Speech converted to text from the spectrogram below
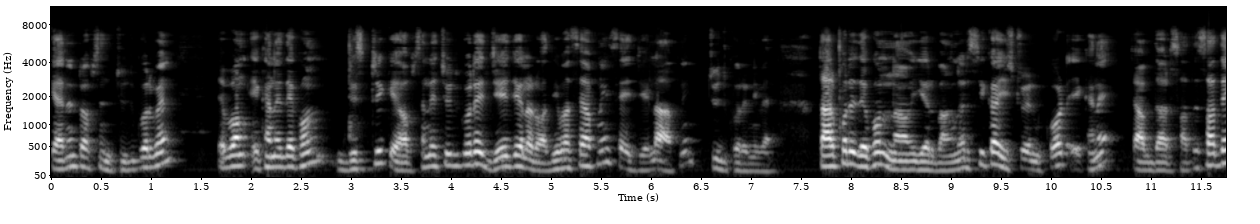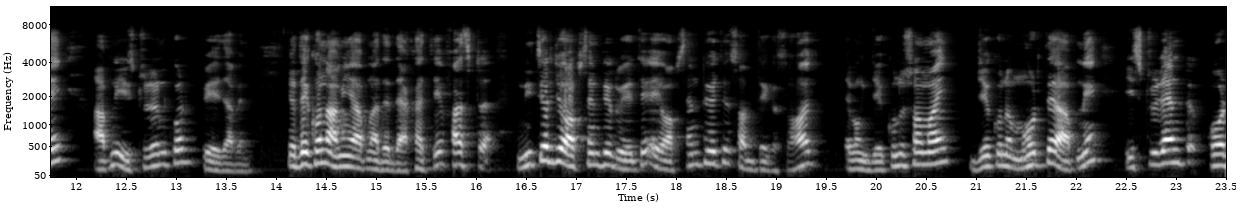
current option choose করবেন, এবং এখানে দেখুন ডিস্ট্রিক্ট অপশানে চুজ করে যে জেলার অধিবাসী আপনি, সেই জেলা আপনি চুজ করে নেবেন। তারপরে দেখুন নাও ইয়ার বাংলার শিক্ষা স্টুডেন্ট কোড এখানে চাপ দেওয়ার সাথে সাথেই আপনি স্টুডেন্ট কোড পেয়ে যাবেন। দেখুন, আমি আপনাদের দেখাচ্ছি। ফার্স্ট নিচের যে অপশানটি রয়েছে, এই অপশানটি হচ্ছে সব থেকে সহজ এবং যে কোনো সময়, যে কোনো মুহূর্তে আপনি স্টুডেন্ট কোড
